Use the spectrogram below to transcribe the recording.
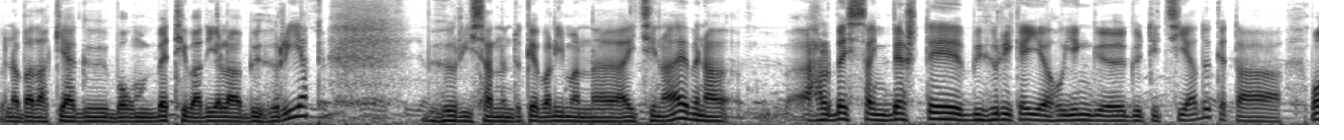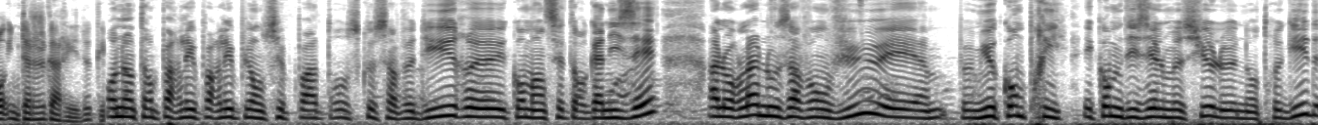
badakiagu bon, beti badiela buhuriak, buhuri izan duke baliman aitzina, eh? Bena halbezain beste buhurikei hoien gutitzia duk eta bon, interesgarri duk. On entend parler, parler, puis on ne sait pas trop ce que ça veut dire et comment c'est organisé. Alors là, nous avons vu et un peu mieux compris. Et comme disait le monsieur, le, notre guide,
